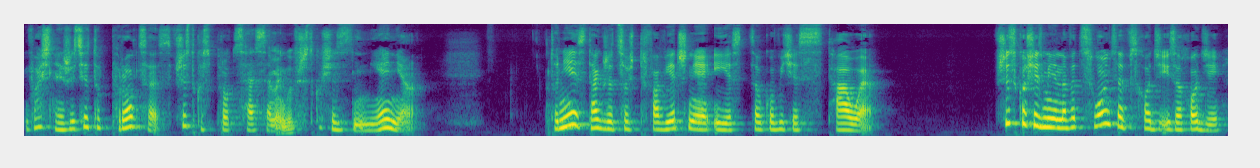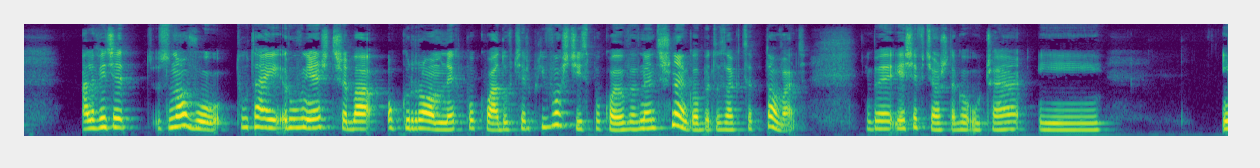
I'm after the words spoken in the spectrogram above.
właśnie, życie to proces. Wszystko jest procesem, jakby wszystko się zmienia. To nie jest tak, że coś trwa wiecznie i jest całkowicie stałe. Wszystko się zmienia, nawet słońce wschodzi i zachodzi. Ale wiecie, znowu tutaj również trzeba ogromnych pokładów cierpliwości i spokoju wewnętrznego, by to zaakceptować. Jakby ja się wciąż tego uczę i, i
